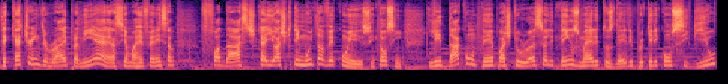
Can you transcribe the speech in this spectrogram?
The Catcher in the Rye pra mim é assim uma referência fodástica e eu acho que tem muito a ver com isso. Então assim, lidar com o tempo, eu acho que o Russell ele tem os méritos dele porque ele conseguiu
